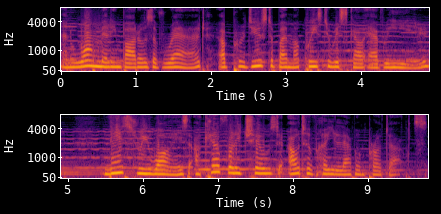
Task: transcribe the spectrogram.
and 1 million bottles of red are produced by Marqués de Riscal every year. These three wines are carefully chosen out of her 11 products.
